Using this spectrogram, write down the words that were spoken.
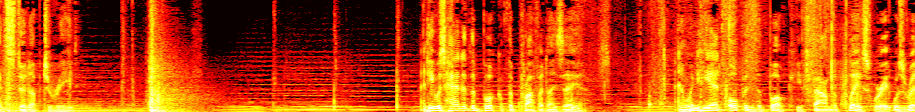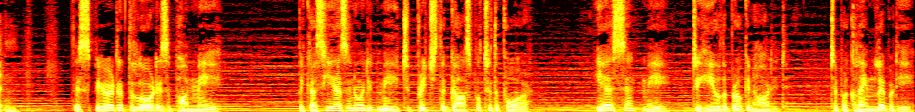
and stood up to read. And he was handed the book of the prophet Isaiah. And when he had opened the book, he found the place where it was written, The Spirit of the Lord is upon me, because he has anointed me to preach the gospel to the poor. He has sent me to heal the brokenhearted, to proclaim liberty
